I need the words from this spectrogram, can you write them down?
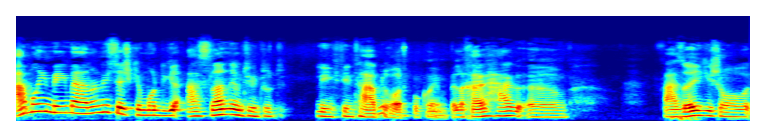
اما این به این معنا نیستش که ما دیگه اصلا نمی‌تونیم تو لینکدین تبلیغات بکنیم. بالاخره هر فضایی که شما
